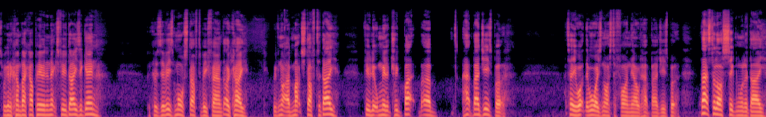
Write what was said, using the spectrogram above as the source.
So we're going to come back up here in the next few days again because there is more stuff to be found. Okay, we've not had much stuff today. A few little military uh, hat badges, but I tell you what, they're always nice to find the old hat badges. But that's the last signal of the day.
